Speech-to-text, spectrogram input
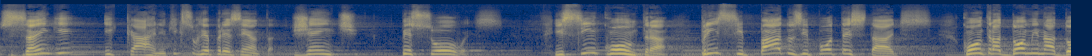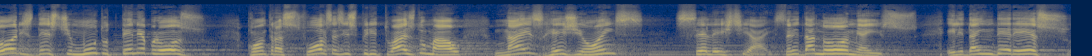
sangue e carne. O que isso representa? Gente, pessoas. E sim contra principados e potestades, contra dominadores deste mundo tenebroso, contra as forças espirituais do mal nas regiões celestiais. Ele dá nome a isso, ele dá endereço,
